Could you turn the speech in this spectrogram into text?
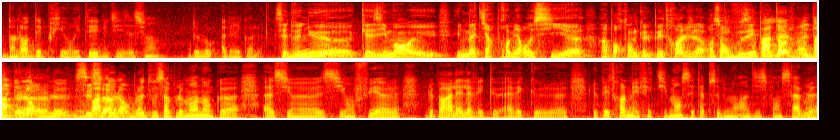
dans l'ordre des priorités l'utilisation de l'eau agricole. C'est devenu euh, quasiment euh, une matière première aussi euh, importante que le pétrole. J'ai l'impression que vous écoutant, on parle de, on parle de l'or bleu. On parle de l'or bleu tout simplement. Donc, si, si, on fait le parallèle avec avec le, pétrole, mais effectivement, c'est absolument indispensable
